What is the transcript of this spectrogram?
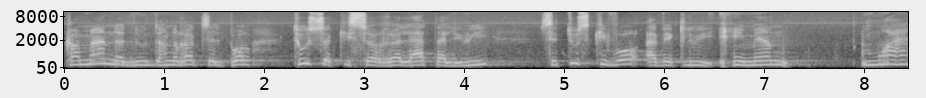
Comment ne nous donnera-t-il pas tout ce qui se relate à lui? C'est tout ce qui va avec lui. Amen. Moi,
